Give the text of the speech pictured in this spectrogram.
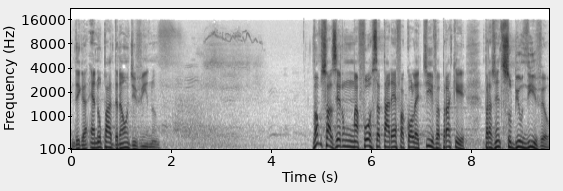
Diga, é no padrão divino. Vamos fazer uma força-tarefa coletiva para quê? Para a gente subir o nível.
